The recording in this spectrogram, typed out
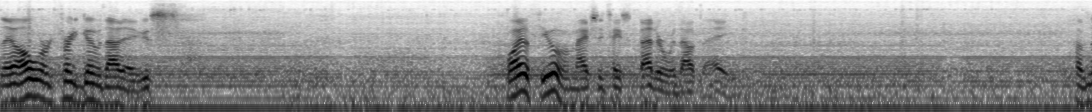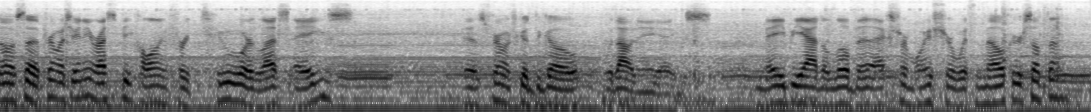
They all work pretty good without eggs. Quite a few of them actually taste better without the egg. I've noticed that pretty much any recipe calling for two or less eggs is pretty much good to go without any eggs maybe add a little bit of extra moisture with milk or something.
